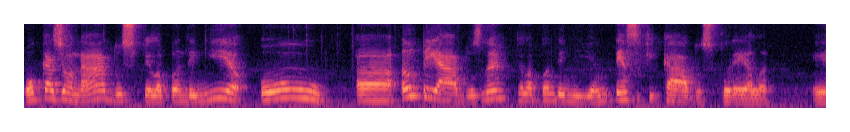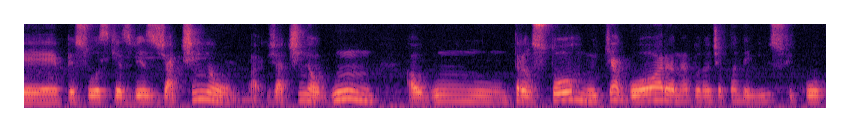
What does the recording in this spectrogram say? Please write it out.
ocasionados pela pandemia ou ah, ampliados né, pela pandemia, intensificados por ela. É, pessoas que às vezes já tinham, já tinham algum algum transtorno e que agora, né, durante a pandemia, isso ficou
